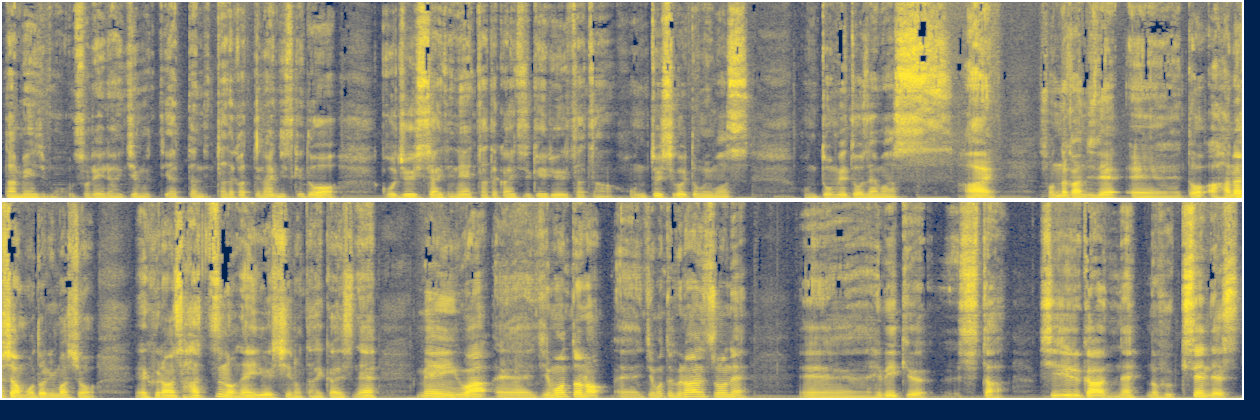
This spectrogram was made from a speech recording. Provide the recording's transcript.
ダメージもそれ以来ジムってやったんで戦ってないんですけど51歳でね戦い続ける龍太さん本当にすごいと思います。本当おめでとうございます。はい。そんな感じでえっ、ー、とあ話は戻りましょう、えー、フランス初のね USC の大会ですねメインは、えー、地元の、え地元フランスのね、えヘビー級スターシリル・ガーンねの復帰戦です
